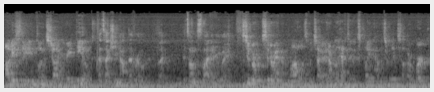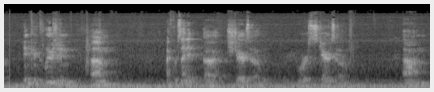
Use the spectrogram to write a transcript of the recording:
obviously influenced Jog a great deal. That's actually not that relevant, but it's on the slide anyway. Super pseudorandom models, which I, I don't really have to explain how this relates to our work. In conclusion, um, I've presented uh, Scherzo, or Scherzo. Um,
